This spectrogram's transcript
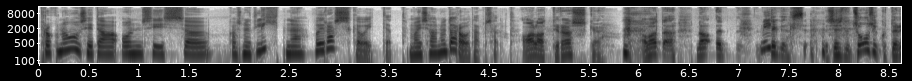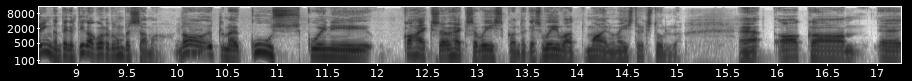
prognoosida on siis kas nüüd lihtne või raske võitjat, ma ei saa nüüd aru täpselt. alati raske, aga vaata, no et sest et soosikute ring on tegelikult iga kord umbes sama, no -hmm. ütleme kuus kuni kaheksa-üheksa võistkonda, kes võivad maailmameistriks tulla Äh, aga äh,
